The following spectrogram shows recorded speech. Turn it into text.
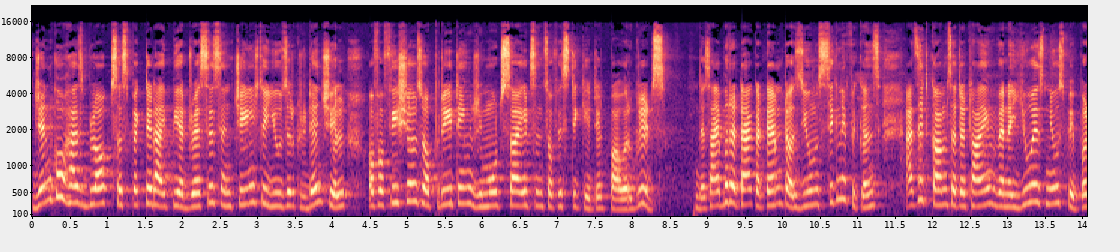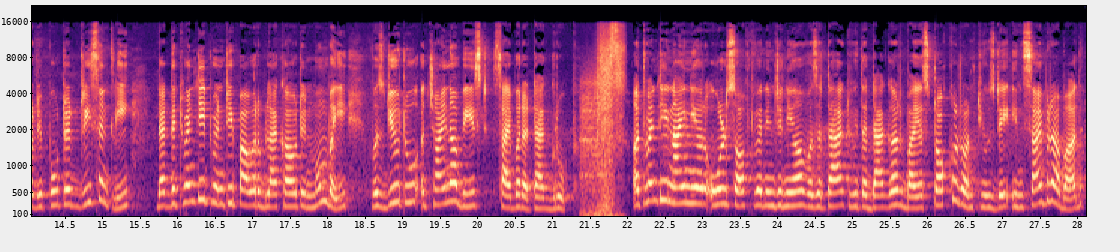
Genco has blocked suspected IP addresses and changed the user credential of officials operating remote sites and sophisticated power grids. The cyber attack attempt assumes significance as it comes at a time when a US newspaper reported recently that the 2020 power blackout in Mumbai was due to a China based cyber attack group. A 29 year old software engineer was attacked with a dagger by a stalker on Tuesday in Cyberabad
